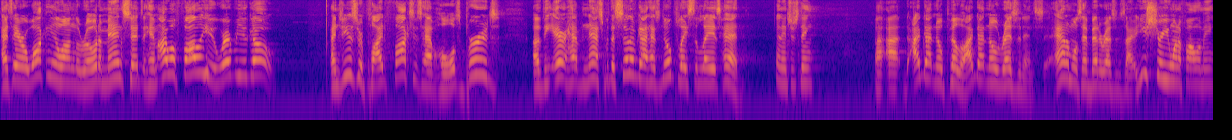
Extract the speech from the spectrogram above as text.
As they were walking along the road, a man said to him, I will follow you wherever you go. And Jesus replied, Foxes have holes, birds of the air have nests, but the Son of God has no place to lay his head. Isn't that interesting? Uh, I, have got no pillow. I've got no residence. Animals have better residence. Are you sure you want to follow me?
